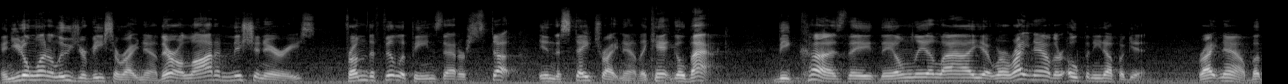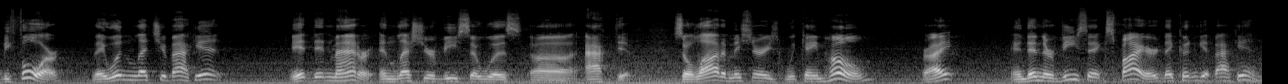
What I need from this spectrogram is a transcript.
And you don't want to lose your visa right now. There are a lot of missionaries from the Philippines that are stuck in the States right now. They can't go back because they, they only allow you, well, right now they're opening up again. Right now. But before, they wouldn't let you back in. It didn't matter unless your visa was uh, active. So a lot of missionaries came home, right? And then their visa expired. They couldn't get back in.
